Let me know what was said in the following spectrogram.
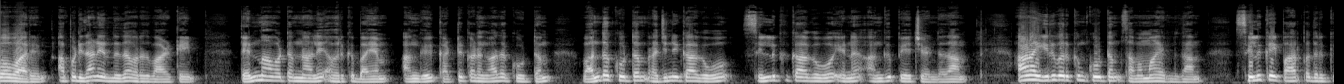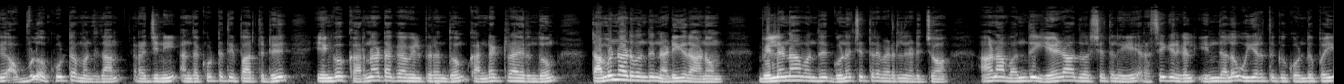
போவார். அப்படிதான் இருந்தது அவரது வாழ்க்கை. தென் மாவட்டம்னாலே அவருக்கு பயம். அங்கு கட்டுக்கடங்காத கூட்டம் வந்த கூட்டம் ரஜினிக்காகவோ சில்லுக்காகவோ என அங்கு பேச்சு எழுந்ததாம் ஆனால் இருவருக்கும் கூட்டம் சமமாக இருந்ததாம். சிலுக்கை பார்ப்பதற்கு அவ்வளோ கூட்டம் வந்ததாம். ரஜினி அந்த கூட்டத்தை பார்த்துட்டு எங்கோ கர்நாடகாவில் பிறந்தோம் கண்டக்டராக இருந்தோம் தமிழ்நாடு வந்து நடிகரானோம். வில்லனா வந்து குணச்சித்திர வேடத்தில் நடித்தோம். ஆனால் வந்து ஏழாவது வருஷத்திலேயே ரசிகர்கள் இந்த அளவு உயரத்துக்கு கொண்டு போய்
